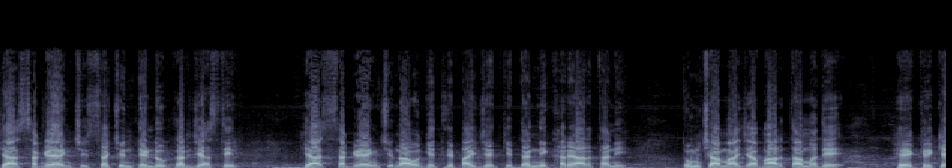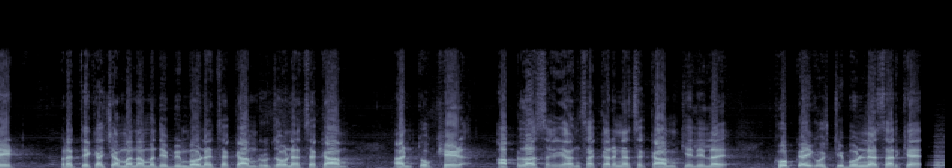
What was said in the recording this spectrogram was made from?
ह्या सगळ्यांची सचिन तेंडुलकरजी असतील ह्या सगळ्यांची नावं घेतली पाहिजेत की त्यांनी खऱ्या अर्थाने तुमच्या माझ्या भारतामध्ये हे क्रिकेट प्रत्येकाच्या मनामध्ये बिंबवण्याचं काम रुजवण्याचं काम आणि तो खेळ आपला सगळ्यांचा करण्याचं काम केलेलं आहे. खूप काही गोष्टी बोलण्यासारख्या आहेत.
